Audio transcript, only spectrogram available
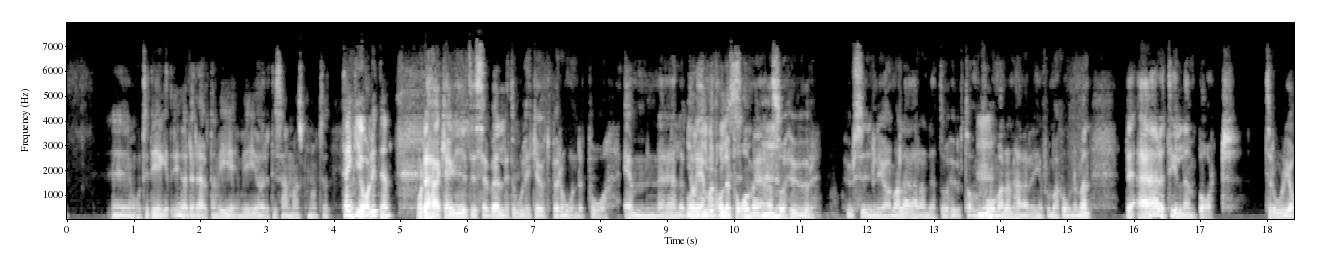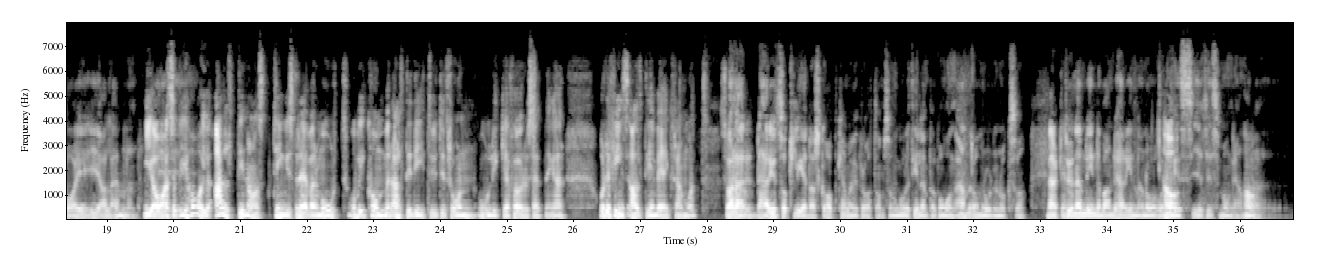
eh, åt sitt eget öde där utan vi, vi gör det tillsammans på något sätt. Tänker jag lite. Och det här kan ju givetvis se väldigt olika ut beroende på ämne eller vad ja, det är man håller på med. Mm. Alltså hur, hur synliggör man lärandet och hur tar, mm. får man den här informationen. Men det är tillämpbart tror jag i, alla ämnen. Ja, alltså vi har ju alltid någonting vi strävar emot och vi kommer alltid dit utifrån olika förutsättningar. Och det finns alltid en väg framåt. Så det, här, det här är ett sorts ledarskap kan man ju prata om som går att tillämpa på många andra områden också. Verkligen. Du nämnde innebandy här innan och, och ja. det finns givetvis många andra. Ja.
